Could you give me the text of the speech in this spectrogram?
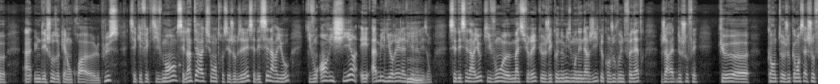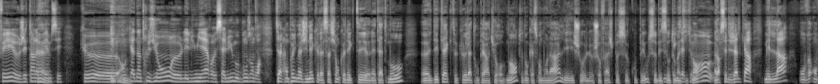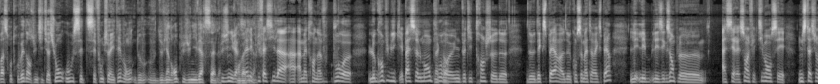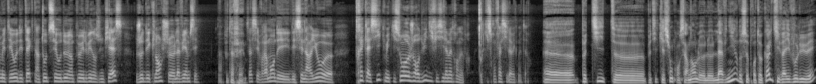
un- une des choses auxquelles on croit le plus, c'est qu'effectivement, c'est l'interaction entre ces objets, c'est des scénarios qui vont enrichir et améliorer la vie à la Mhm. maison. C'est des scénarios qui vont m'assurer que j'économise mon énergie, que quand j'ouvre une fenêtre, j'arrête de chauffer, que quand euh, je commence à chauffer, euh, j'éteins la Ouais. VMC, que euh, en cas d'intrusion, euh, les lumières euh, s'allument aux bons endroits. C'est-à-dire Voilà. qu'on peut imaginer que la station connectée Netatmo euh, détecte que la température augmente, donc à ce moment-là, le chauffage peut se couper ou se baisser automatiquement. Exactement. Alors c'est déjà le cas, mais là, on va, on va se retrouver dans une situation où cette- ces fonctionnalités vont, de- deviendront plus universelles. plus on va universel et plus facile à, à- à mettre en œuvre pour le grand public et pas seulement pour une petite tranche de, de- d'experts, de consommateurs experts. Les, les- les exemples assez récents, effectivement, c'est une station météo détecte un taux de CO2 un peu élevé dans une pièce, je déclenche euh, la VMC. Tout à fait. Ça, c'est vraiment des, des scénarios euh, très classiques, mais qui sont aujourd'hui difficiles à mettre en œuvre et qui seront faciles avec Matter. Euh, petite, euh, petite question concernant l'avenir de ce protocole qui va évoluer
